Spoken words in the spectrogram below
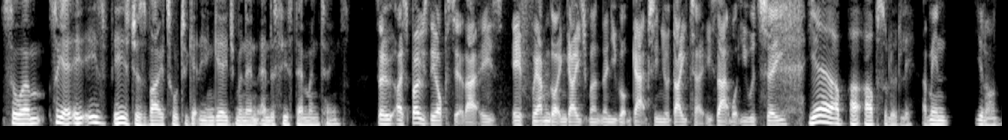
so um, so yeah, it is it is just vital to get the engagement and, and the system maintains. So I suppose the opposite of that is if we haven't got engagement, then you've got gaps in your data. Is that what you would see? Yeah, absolutely. I mean, you know,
